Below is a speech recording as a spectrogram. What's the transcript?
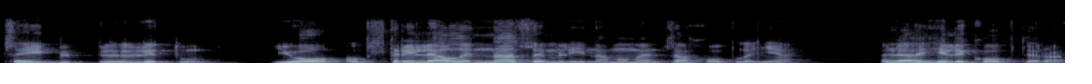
цей літун. Його обстріляли на землі на момент захоплення е, гелікоптера.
